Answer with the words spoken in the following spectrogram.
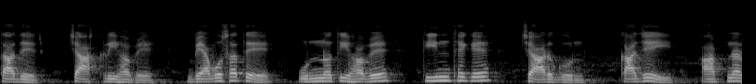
তাদের চাকরি হবে। ব্যবসাতে উন্নতি হবে তিন থেকে চার গুণ। কাজেই আপনার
